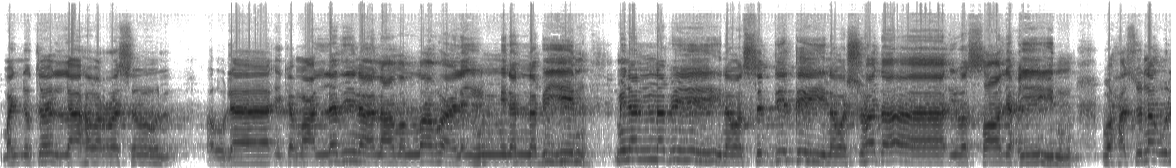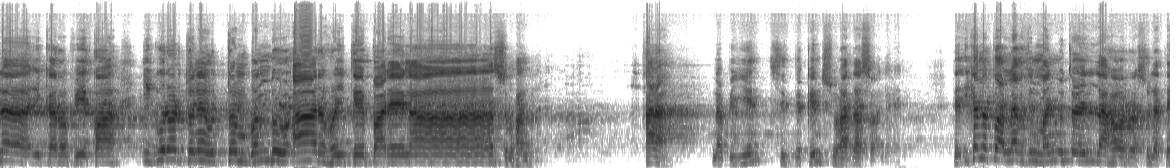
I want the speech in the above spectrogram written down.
من يطع الله والرسول فأولئك مع الذين أنعم الله عليهم من النبيين من النبيين والصديقين والشهداء والصالحين وحسن أولئك رفيقا ইগুরর তনে উত্তম বন্ধু আর হইতে পারে না সুবহান কারা নবীন সিদ্দিকিন সুহাদা সালেহিন তো এখানে তো আল্লাহ কাছেন মান্যত ইল্লাহর রসুলাতে।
